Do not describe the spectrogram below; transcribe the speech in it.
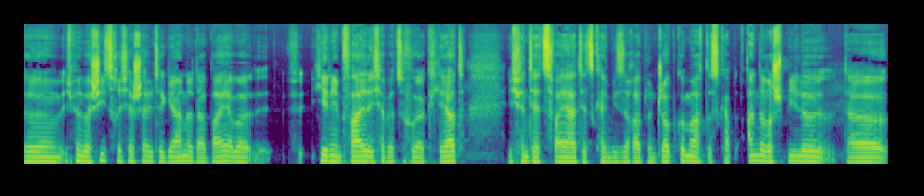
äh, ich bin bei Schiedsrichterschelte gerne dabei, aber hier in dem Fall, ich habe ja zuvor erklärt, ich finde, der Zweier hat jetzt keinen miserablen Job gemacht. Es gab andere Spiele, da,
